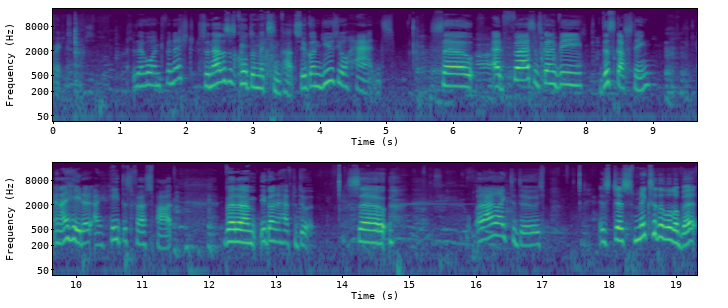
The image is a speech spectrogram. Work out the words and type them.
Right. Is everyone finished? So now this is called the mixing part. So you're going to use your hands. So at first it's going to be disgusting, and I hate it. I hate this first part, but um, you're going to have to do it. So what I like to do is is just mix it a little bit,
